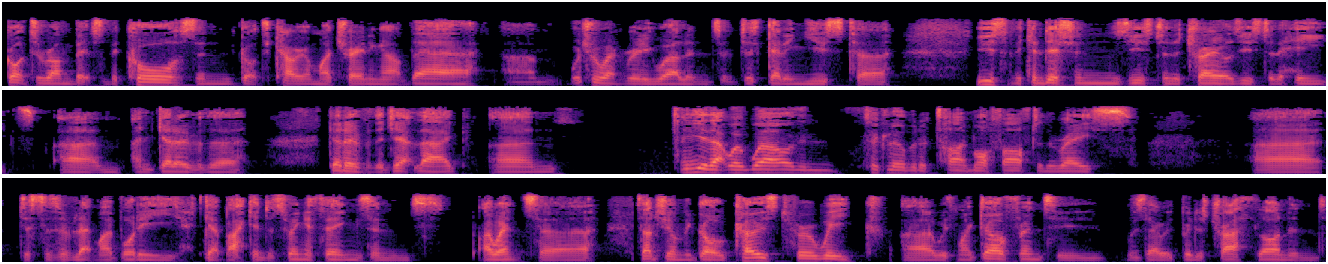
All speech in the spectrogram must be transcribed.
got to run bits of the course and got to carry on my training out there um, which all went really well and just getting used to used to the conditions used to the trails used to the heat um, and get over the get over the jet lag um, and yeah, that went well. And then took a little bit of time off after the race, uh, just to sort of let my body get back into swing of things. And I went to, was actually on the Gold Coast for a week uh, with my girlfriend who was there with British Triathlon and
